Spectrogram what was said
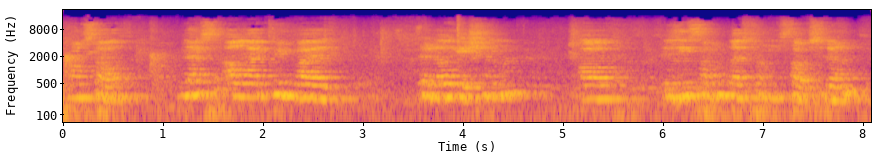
Max Stahl. Next, I'd like to invite the delegation of Rizik Samuklas from South Sudan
